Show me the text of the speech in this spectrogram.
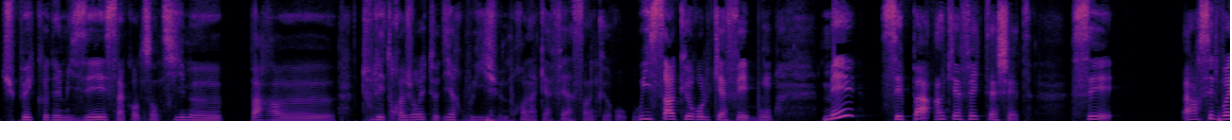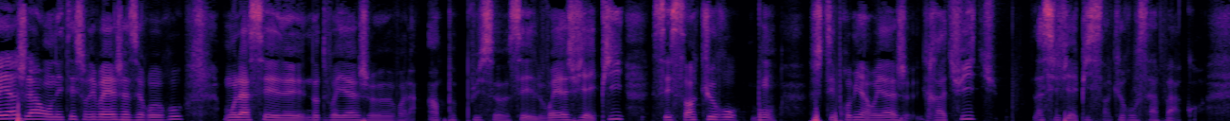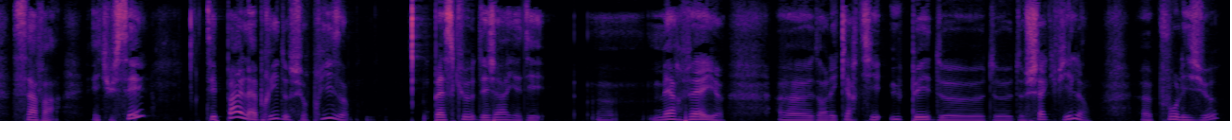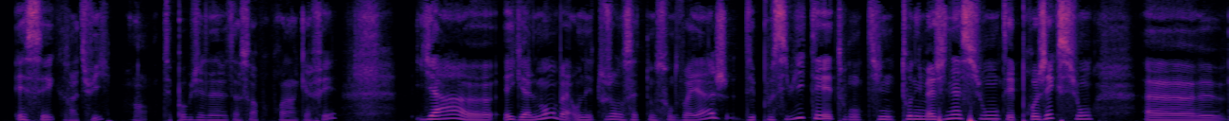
tu peux économiser 50 centimes euh, par tous les trois jours et te dire oui, je vais me prendre un café à 5 euros. Oui, 5 euros le café, bon. Mais c'est pas un café que tu achètes. C'est alors c'est le voyage là, on était sur les voyages à zéro euro. Bon là c'est notre voyage, euh, voilà, un peu plus. euh, c'est le voyage VIP, c'est 5 euros. Bon, je t'ai promis un voyage gratuit. tu- Là c'est le VIP, 5 euros, ça va quoi, ça va. Et tu sais, t'es pas à l'abri de surprises parce que déjà il y a des euh, merveilles dans les quartiers UP de, de, chaque ville pour les yeux et c'est gratuit. Hein. T'es pas obligé d'aller t'asseoir pour prendre un café. Il y a euh, également, bah, on est toujours dans cette notion de voyage, des possibilités, ton, ton imagination, tes projections. Euh,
